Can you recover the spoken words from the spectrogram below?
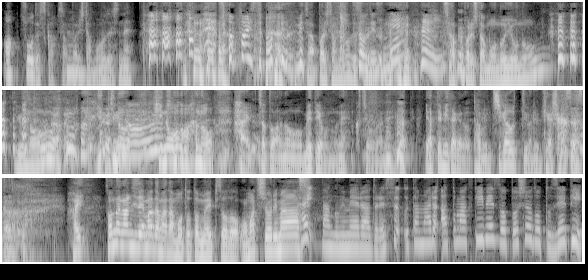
あそうですか。さっぱりしたものですね、さっぱりしたもんですね。さっぱりしたものですそうですね。はい。さっぱりしたものよ。の 昨日昨日のあのはい。ちょっとあのメテオのね口調がねややってみたけど多分違うって言われる気がしますからはい。そんな感じで、まだまだ元友エピソードお待ちしております。はい。番組メールアドレス、歌丸、アットマーク tbs.co.jp、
